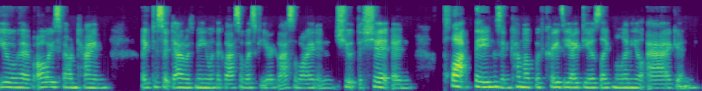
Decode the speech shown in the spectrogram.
you have always found time like to sit down with me with a glass of whiskey or a glass of wine and shoot the shit and plot things and come up with crazy ideas like millennial ag and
